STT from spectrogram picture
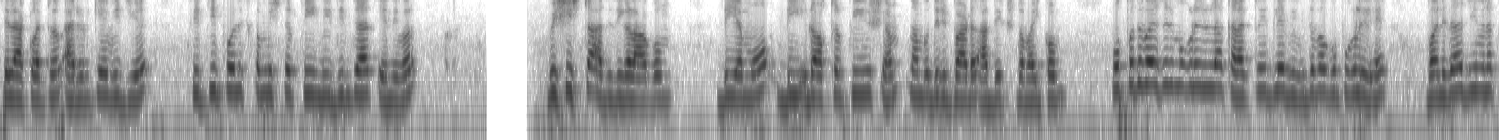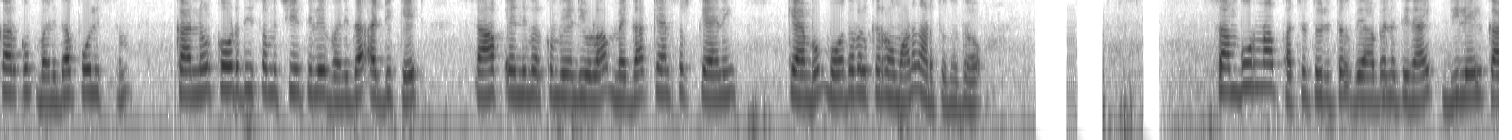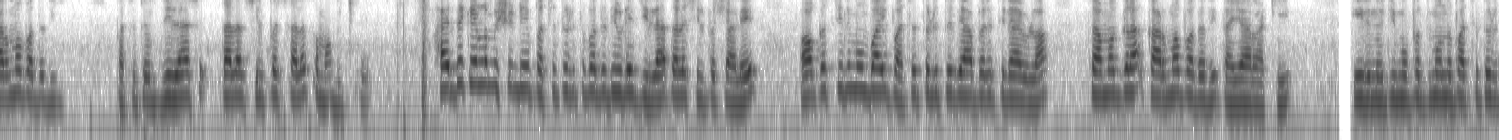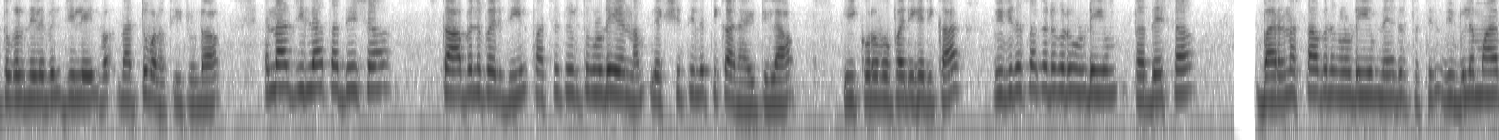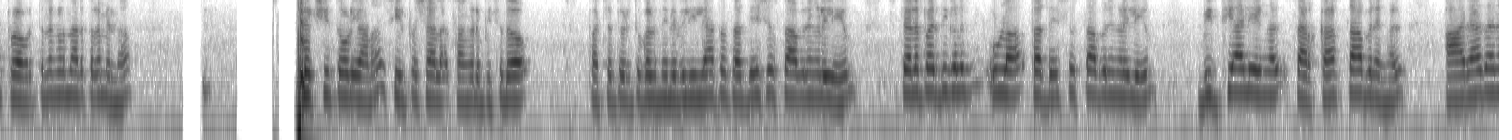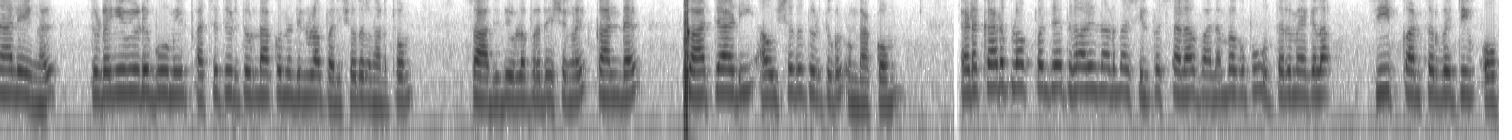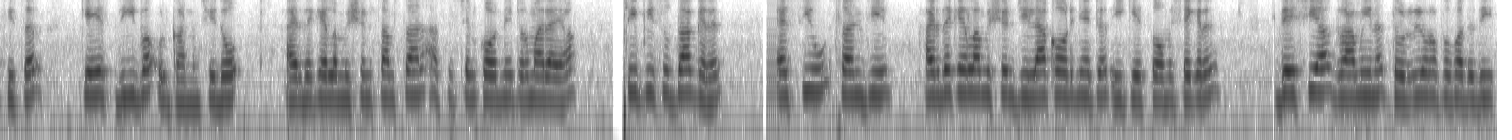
ജില്ലാ collector Arun K Vijayan city police commissioner P Nithin Raj എന്നിവർ വിശിഷ്ട അതിഥികളാകും. D M O D doctor Piyush M Namboothiripad അധ്യക്ഷത വഹിക്കും. മുപ്പത് വയസ്സിന് മുകളിലുള്ള കളക്ടറേറ്റിലെ വിവിധ വകുപ്പുകളിലെ വനിതാ ജീവനക്കാർക്കും വനിതാ പോലീസിനും കണ്ണൂർ കോടതി സമുച്ചയത്തിലെ വനിതാ അഡ്വക്കേറ്റ് സ്റ്റാഫ് എന്നിവർക്കും വേണ്ടിയുള്ള മെഗാ ക്യാൻസർ സ്കാനിംഗ് ക്യാമ്പും ബോധവൽക്കരണവുമാണ് നടത്തുന്നത്. സമ്പൂർണ പച്ചത്തുരുത്ത് വ്യാപനത്തിനായി ജില്ലയിൽ കർമ്മ പദ്ധതി പച്ചത്തുരുത്ത് ജില്ലാ തല ശില്പശാല സമാപിച്ചു. ഹരിത കേരള മിഷന്റെ പച്ചത്തുരുത്ത് പദ്ധതിയുടെ ജില്ലാതല ശില്പശാലയിൽ ഓഗസ്റ്റിന് മുമ്പായി പച്ചത്തുരുത്ത് വ്യാപനത്തിനായുള്ള സമഗ്ര കർമ്മ പദ്ധതി തയ്യാറാക്കി. ഇരുന്നൂറ്റി മുപ്പത്തിമൂന്ന് പച്ചത്തുരുത്തുകൾ നിലവിൽ ജില്ലയിൽ നട്ടു നട്ടുവളർത്തിയിട്ടുണ്ട്. എന്നാൽ ജില്ലാ തദ്ദേശ സ്ഥാപന പരിധിയിൽ പച്ചത്തുരുത്തുകളുടെ എണ്ണം ലക്ഷ്യത്തിലെത്തിക്കാനായിട്ടില്ല. ഈ കുറവ് പരിഹരിക്കാൻ വിവിധ സംഘടനകളുടെയും തദ്ദേശ ഭരണ സ്ഥാപനങ്ങളുടെയും നേതൃത്വത്തിൽ വിപുലമായ പ്രവർത്തനങ്ങൾ നടത്തണമെന്ന് ലക്ഷ്യത്തോടെയാണ് ശില്പശാല സംഘടിപ്പിച്ചത്. പച്ചത്തുരുത്തുകൾ നിലവിലില്ലാത്ത തദ്ദേശ സ്ഥാപനങ്ങളിലെയും സ്ഥലപരിധികളിൽ ഉള്ള തദ്ദേശ സ്ഥാപനങ്ങളിലെയും വിദ്യാലയങ്ങൾ സർക്കാർ സ്ഥാപനങ്ങൾ ആരാധനാലയങ്ങൾ തുടങ്ങിയവയുടെ ഭൂമിയിൽ പച്ചത്തുരുത്തുണ്ടാക്കുന്നതിനുള്ള പരിശോധന നടത്തും. സാധ്യതയുള്ള പ്രദേശങ്ങളിൽ കണ്ടൽ കാറ്റാടി ഔഷധ തുരുത്തുകൾ ഉണ്ടാക്കും. എടക്കാട് ബ്ലോക്ക് പഞ്ചായത്ത് ഹാളിൽ നടന്ന ശില്പശാല വനം വകുപ്പ് ഉത്തരമേഖല chief conservative officer K S Deepa ഉദ്ഘാടനം ചെയ്തു. ഹരിത കേരള മിഷൻ സംസ്ഥാന assistant കോർഡിനേറ്റർമാരായ T P Sudhakaran S U Sanjeev Haritha Kerala mission ജില്ലാ കോർഡിനേറ്റർ ഇ കെ സോമശേഖരൻ ദേശീയ ഗ്രാമീണ തൊഴിലുറപ്പ് പദ്ധതി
